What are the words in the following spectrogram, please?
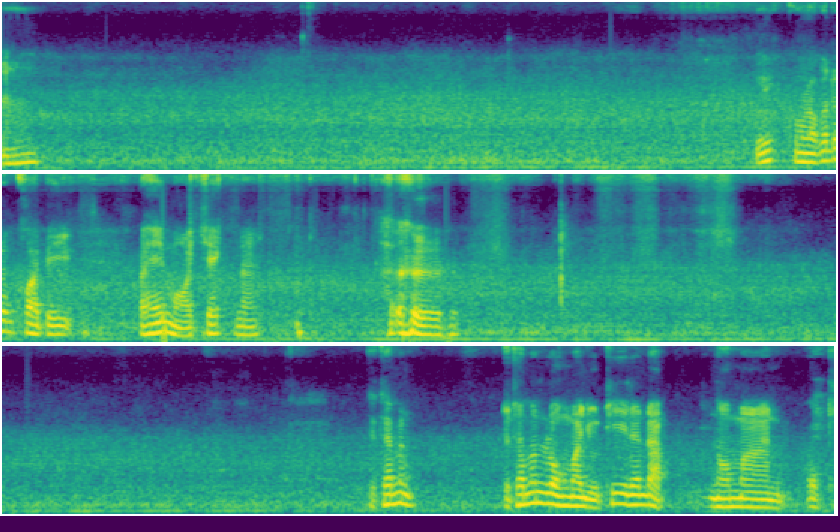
อ่าเฮ้ยของเราก็ต้องคอยไปไปให้หมอเช็คนะเออแต่ถ้ามันแต่ถ้ามันลงมาอยู่ที่ระดับนอร์มานโอเค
